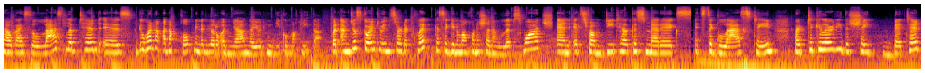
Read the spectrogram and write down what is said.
Now guys, the last lip tint is duha ng anak ko, pinaglaruan niya, ngayon hindi ko makita. But I'm just going to insert a clip kasi ginawa ko na siya ng lip swatch and it's from Detail Cosmetics. It's the glass stain, particularly the shade Bitten.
